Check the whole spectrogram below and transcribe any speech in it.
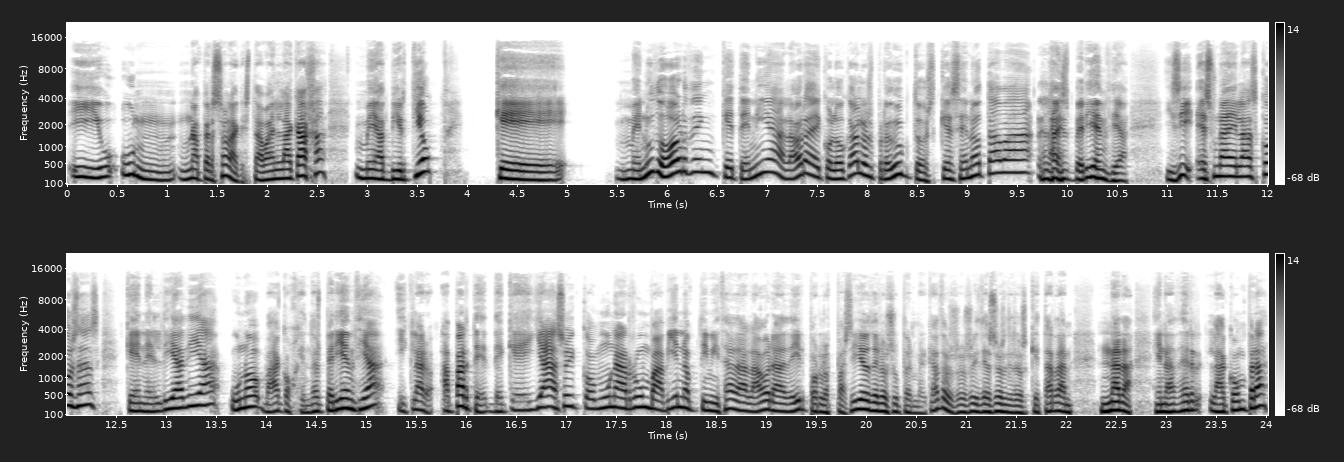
y una persona que estaba en la caja me advirtió que menudo orden que tenía a la hora de colocar los productos, que se notaba la experiencia. Y sí, es una de las cosas que en el día a día uno va cogiendo experiencia y claro, aparte de que ya soy como una rumba bien optimizada a la hora de ir por los pasillos de los supermercados, o soy de esos de los que tardan nada en hacer la compra,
